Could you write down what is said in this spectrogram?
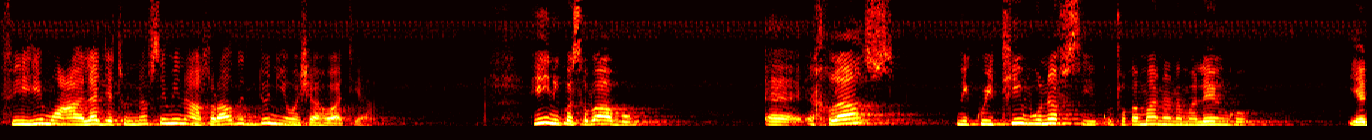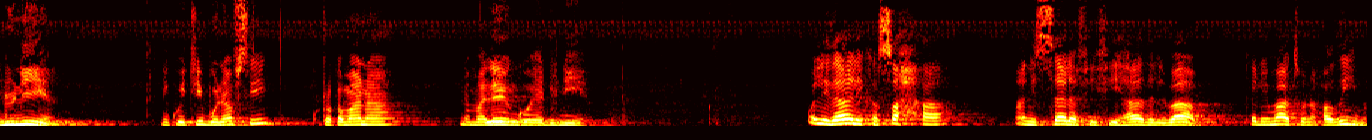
fihi mu'alajatu an-nafs min aghrad ad-dunya wa shahawatiha. Hii ni kwa sababu eh, ikhlas ni kuitibu nafsi kutokamana na malengo ya dunia. Ni kuitibu nafsi kutokamana na malengo ya dunia. Walidhalika sahha عن السلف في هذا الباب كلمات عظيمة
